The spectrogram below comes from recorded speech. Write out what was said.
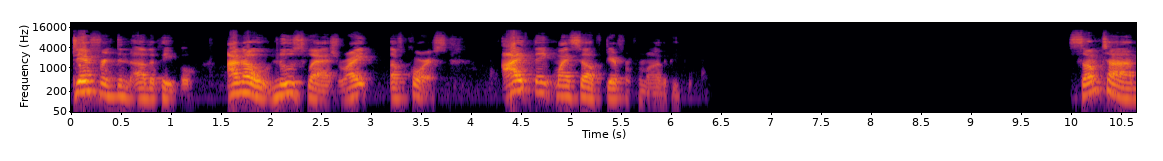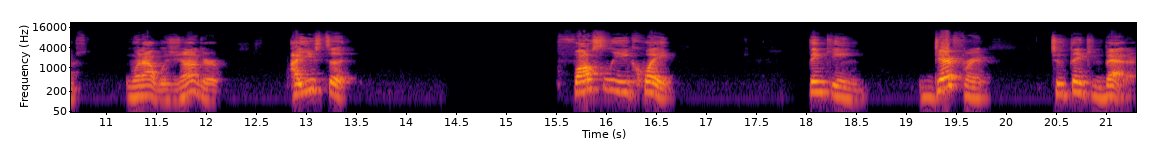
different than other people. I know, newsflash, right? Of course. I think myself different from other people. Sometimes when I was younger, I used to falsely equate thinking different to thinking better.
